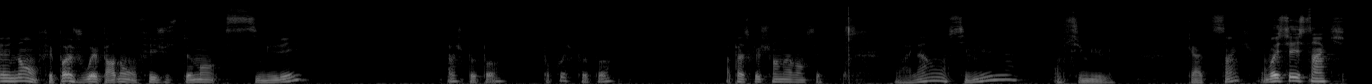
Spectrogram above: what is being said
Euh, non, on fait pas jouer, pardon. On fait justement simuler. Ah, je peux pas. Pourquoi je peux pas? Ah, parce que je suis en avancée. Voilà, on simule. On simule. 4, 5. On va essayer 5.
